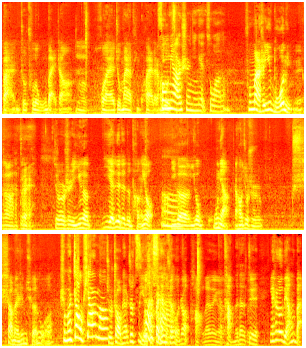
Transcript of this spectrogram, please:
版就出了五百张，嗯后来就卖的挺快的。然后封面是你给做的吗？封面是一裸女，啊，对，就是一个夜乐队的朋友，嗯一个一个姑娘，然后就是上半身全裸，什么照片吗就？是照片，就自己的哇塞半身全裸照。躺在那个躺在他对，应该是有两版，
